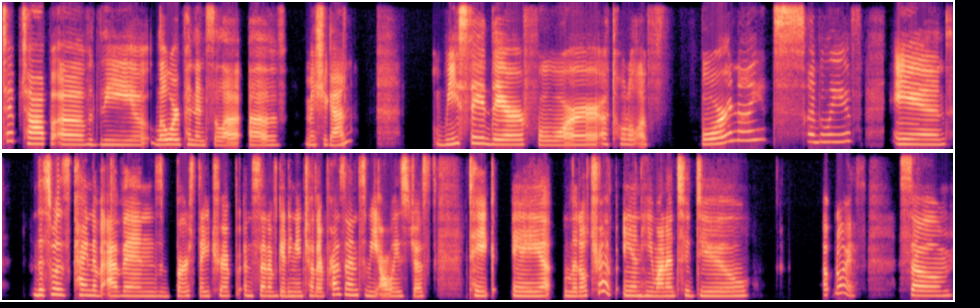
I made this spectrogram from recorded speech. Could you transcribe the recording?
tip top of the lower peninsula of Michigan. We stayed there for a total of four nights, I believe. And this was kind of Evan's birthday trip. Instead of getting each other presents, we always just take a little trip, and he wanted to do up north. So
